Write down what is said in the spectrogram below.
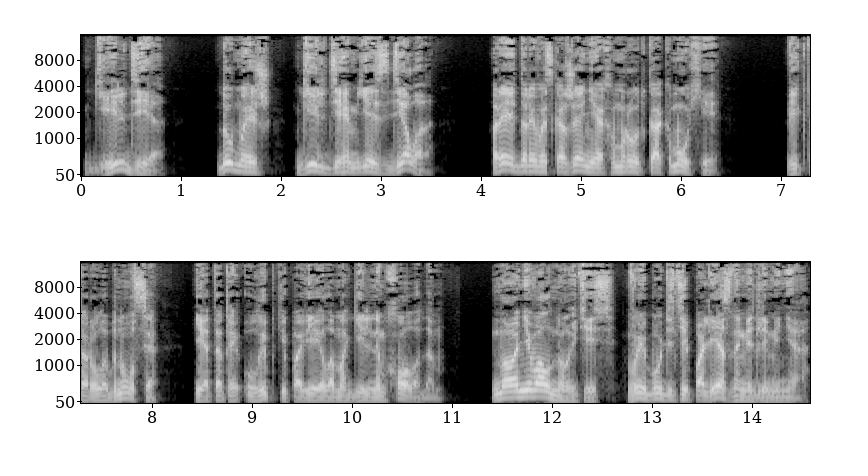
«Гильдия? Думаешь, гильдиям есть дело? Рейдеры в искажениях мрут, как мухи. Виктор улыбнулся, и от этой улыбки повеяло могильным холодом. «Но не волнуйтесь, вы будете полезными для меня.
